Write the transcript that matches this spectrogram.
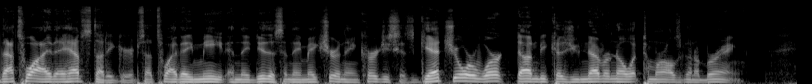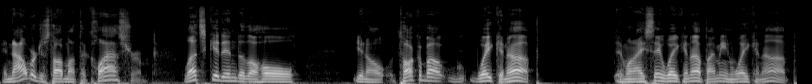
That's why they have study groups. That's why they meet and they do this and they make sure and they encourage you says get your work done because you never know what tomorrow's going to bring. And now we're just talking about the classroom. Let's get into the whole, you know, talk about waking up. And when I say waking up, I mean waking up.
